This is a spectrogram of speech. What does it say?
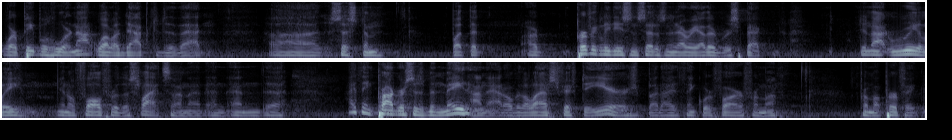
were people who are not well adapted to that uh, system, but that are perfectly decent citizens in every other respect, do not really, you know, fall through the slats on that. And, and uh, I think progress has been made on that over the last 50 years, but I think we're far from a from a perfect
